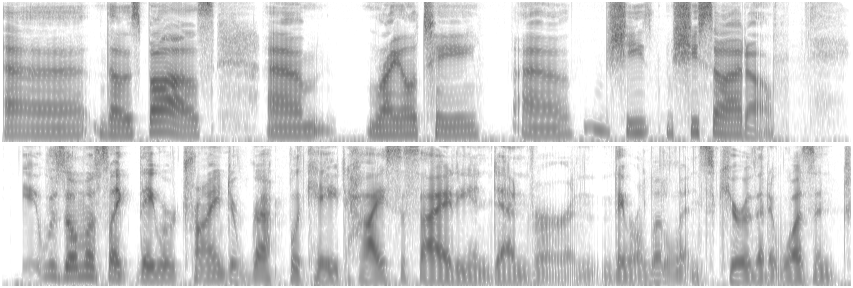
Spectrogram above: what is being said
uh, those balls. Um, royalty, uh, she she saw it all it was almost like they were trying to replicate high society in Denver, and they were a little insecure that it wasn't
